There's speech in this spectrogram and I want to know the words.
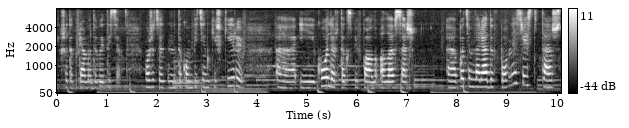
якщо так прямо дивитися. Може, це на такому відтінки шкіри е, і колір так співпало, але все ж. Е, Потім наряди в повний зріст теж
